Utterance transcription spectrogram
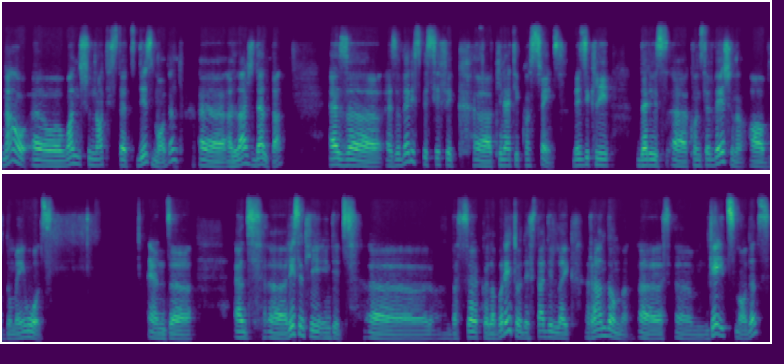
now uh, one should notice that this model, uh, a large delta, has a, has a very specific uh, kinetic constraints. Basically, there is conservation of domain walls. And, uh, and uh, recently, indeed, uh, Vasseur collaborator, they studied like random um, gates models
